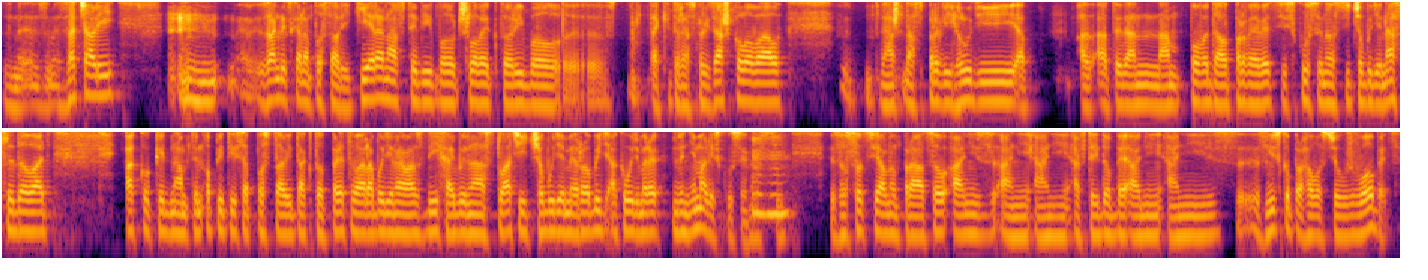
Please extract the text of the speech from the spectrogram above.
sme, sme začali. Z Anglicka nám poslali Kierana, vtedy bol človek, ktorý bol e, taký, ktorý nás prvý zaškoloval, nás, nás prvých ľudí a, a, a teda nám povedal prvé veci, skúsenosti, čo bude nasledovať ako keď nám ten opitý sa postaví takto pretvára, bude na vás dýchať, bude na nás tlačiť, čo budeme robiť, ako budeme. My sme nemali skúsenosti. Mm-hmm so sociálnou prácou, ani, z, ani, ani a v tej dobe ani, ani s, s nízkoprahovosťou už vôbec.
